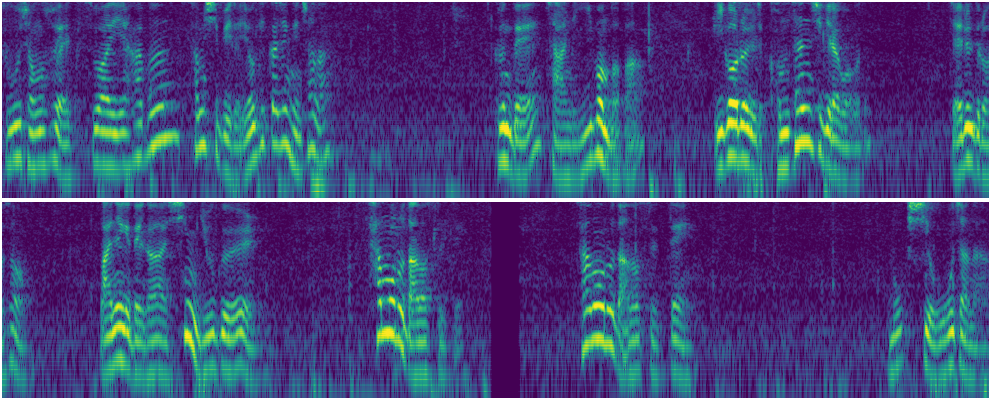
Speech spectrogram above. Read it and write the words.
두 정수 xy의 합은 30이래. 여기까지는 괜찮아. 그런데 자 이제 2번 봐봐. 이거를 이제 검산식이라고 하거든. 자, 예를 들어서 만약에 내가 16을 3으로 나눴을 때 3으로 나눴을 때 몫이 5잖아.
